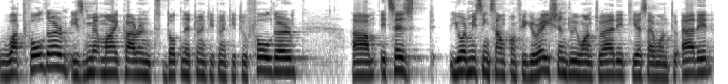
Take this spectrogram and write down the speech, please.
What folder is my current .NET 2022 folder? Um, it says you're missing some configuration. Do you want to add it? Yes, I want to add it.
